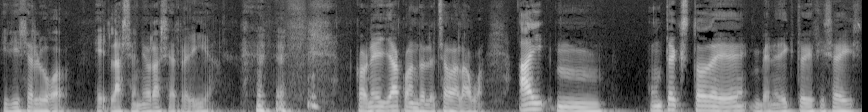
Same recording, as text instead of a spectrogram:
Y dice luego, eh, la señora se reía. con ella cuando le echaba el agua. Hay mm, un texto de Benedicto XVI,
